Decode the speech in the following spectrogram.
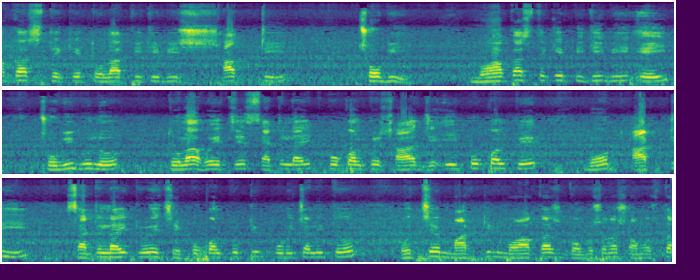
মহাকাশ থেকে তোলা পৃথিবীর সাতটি ছবি। মহাকাশ থেকে পৃথিবী এই ছবিগুলো তোলা হয়েছে স্যাটেলাইট প্রকল্পের সাহায্যে। এই প্রকল্পে মোট আটটি স্যাটেলাইট রয়েছে। প্রকল্পটি পরিচালিত হচ্ছে মার্কিন মহাকাশ গবেষণা সংস্থা,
